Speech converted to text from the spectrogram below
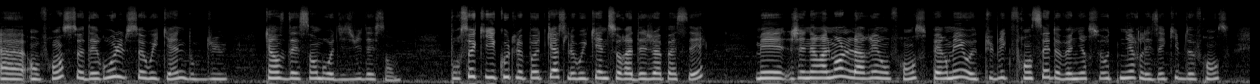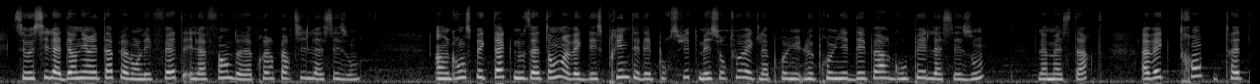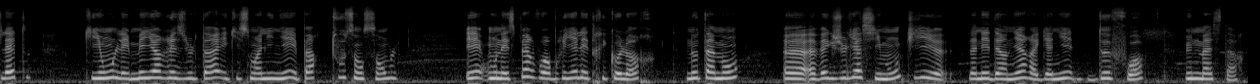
euh, en France se déroule ce week-end, donc du 15 décembre au 18 décembre. Pour ceux qui écoutent le podcast, le week-end sera déjà passé, mais généralement l'arrêt en France permet au public français de venir soutenir les équipes de France. C'est aussi la dernière étape avant les fêtes et la fin de la première partie de la saison. Un grand spectacle nous attend avec des sprints et des poursuites, mais surtout avec le premier départ groupé de la saison, la Mastart, avec 30 athlètes qui ont les meilleurs résultats et qui sont alignés et partent tous ensemble. Et on espère voir briller les tricolores, notamment euh, avec Julia Simon qui, euh, l'année dernière, a gagné deux fois une Mastart.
